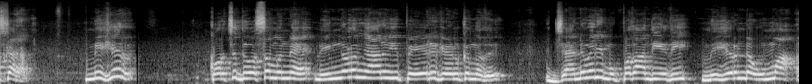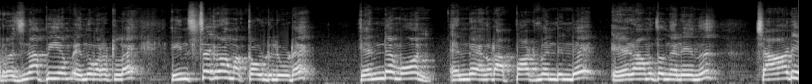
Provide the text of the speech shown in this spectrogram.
നമസ്കാരം. മിഹിർ കുറച്ച് ദിവസം മുന്നേ നിങ്ങളും ഞാനും ഈ പേര് കേൾക്കുന്നത് ജനുവരി മുപ്പതാം തീയതി മിഹിറിന്റെ ഉമ്മ റജ്ന പി എം എന്ന് പറഞ്ഞിട്ടുള്ള ഇൻസ്റ്റഗ്രാം അക്കൗണ്ടിലൂടെ എന്റെ മോൻ എന്റെ ഞങ്ങളുടെ അപ്പാർട്ട്മെന്റിന്റെ ഏഴാമത്തെ നിലയിൽ നിന്ന് ചാടി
